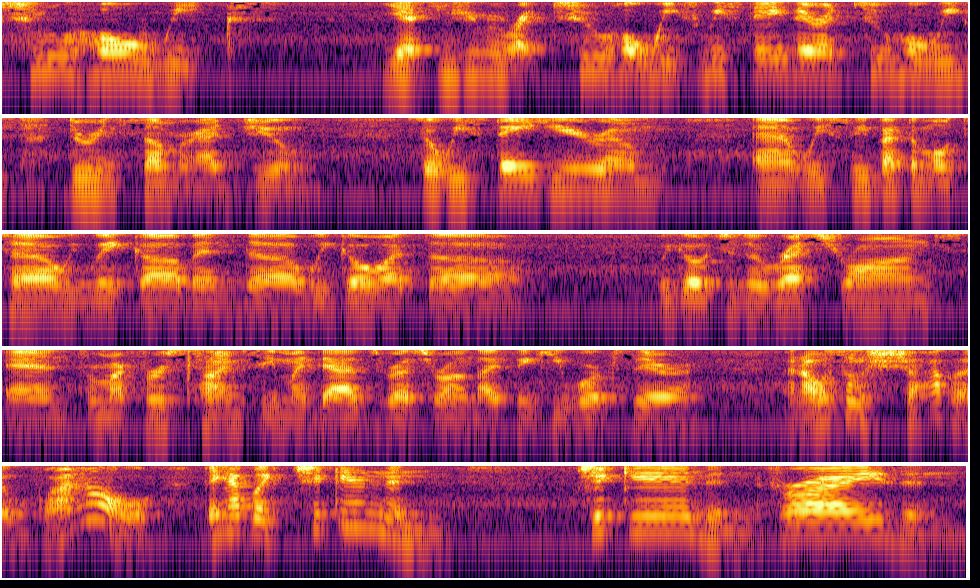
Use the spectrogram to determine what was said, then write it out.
Two whole weeks. Yes, you hear me right. Two whole weeks. We stayed there at two whole weeks during summer, at June. So we stay here, um, and we sleep at the motel. We wake up and uh, we go at the we go to the restaurant. And for my first time seeing my dad's restaurant, I think he works there. And I was so shocked, like, wow, they have like chicken and chicken and fries and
